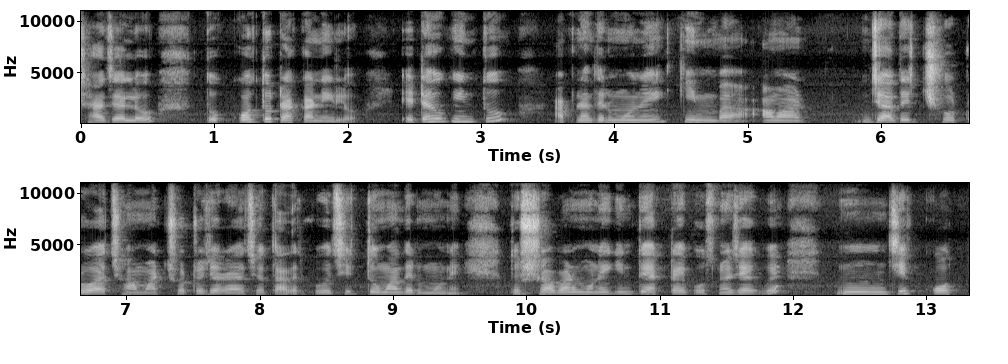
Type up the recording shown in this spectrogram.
সাজালো তো কত টাকা নিল? এটাও কিন্তু আপনাদের মনে কিংবা আমার যাদের ছোট আছো, আমার ছোট যারা আছো তাদের বলছি তোমাদের মনে। তো সবার মনে কিন্তু একটাই প্রশ্ন জাগবে যে কত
